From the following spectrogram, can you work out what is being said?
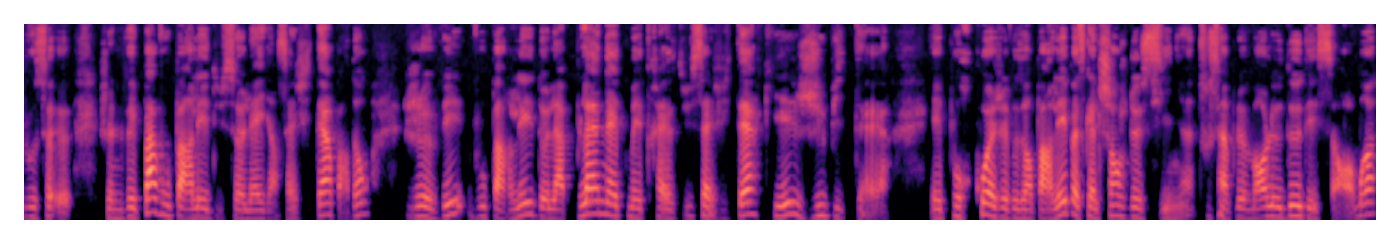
vous, je ne vais pas vous parler du soleil en Sagittaire, pardon, je vais vous parler de la planète maîtresse du Sagittaire qui est Jupiter. Et pourquoi je vais vous en parler? Parce qu'elle change de signe, tout simplement le 2 décembre.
